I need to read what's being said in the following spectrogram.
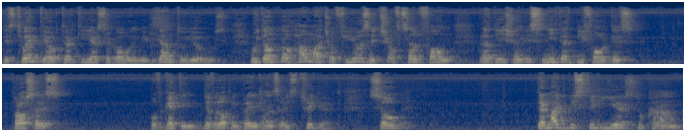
this 20 or 30 years ago when we began to use, we don't know how much of usage of cell phone radiation is needed before this process of getting developing brain cancer is triggered. So there might be still years to come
